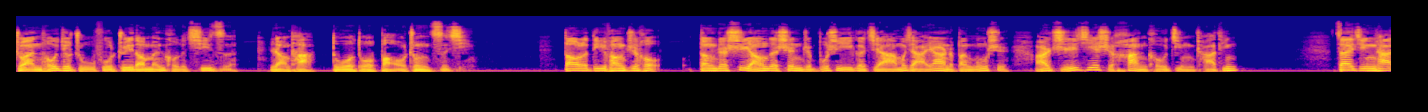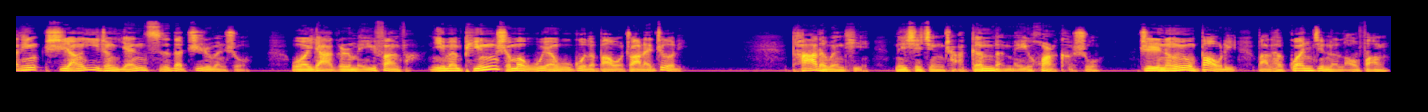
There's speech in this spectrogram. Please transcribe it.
转头就嘱咐追到门口的妻子，让他多多保重自己。到了地方之后，等着施阳的甚至不是一个假模假样的办公室，而直接是汉口警察厅。在警察厅，施阳义正言辞地质问说：“我压根儿没犯法，你们凭什么无缘无故地把我抓来这里？”他的问题，那些警察根本没话可说，只能用暴力把他关进了牢房。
